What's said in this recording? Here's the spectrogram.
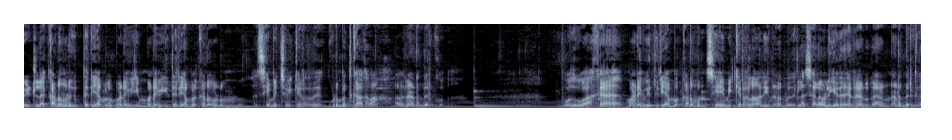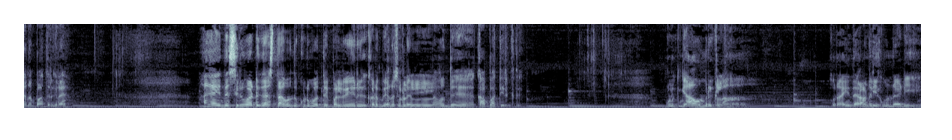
வீட்டில் கணவனுக்கு தெரியாமல் மனைவியும் மனைவிக்கு தெரியாமல் கணவனும் சேமித்து வைக்கிறது குடும்பத்துக்காக தான். அது நடந்திருக்கும். பொதுவாக மனைவி தெரியாமல் கணவன் சேமிக்கிறதெல்லாம் அதிகம் நடந்ததில்லை. செலவழிக்கிறது நடந்திருக்குது. நான் பார்த்துருக்குறேன். ஆக இந்த சிறுவாட்டு காசு தான் வந்து குடும்பத்தை பல்வேறு கடுமையான சூழ்நிலையில் வந்து காப்பாற்றிருக்குது உங்களுக்கு ஞாபகம் இருக்கலாம். ஒரு ஐந்தாறு ஆண்டுகளுக்கு முன்னாடி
